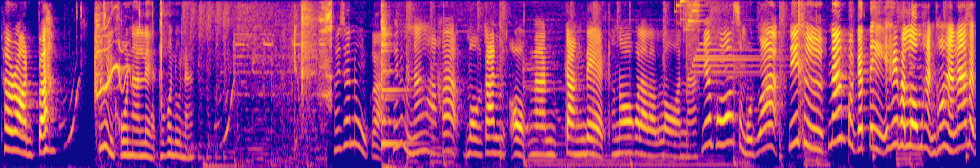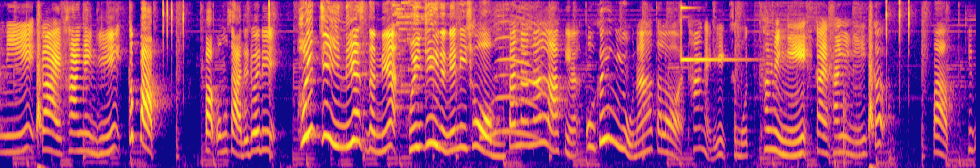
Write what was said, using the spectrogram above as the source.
เธอร้อนปะไม่เหมือนโคนันเลยอะทุกคนดูนะ ไม่สนุกอะไม่หนูน่ารักอะเหมองการออกงานกลางแดดข้างนอกเวลาร้อนๆนะเนี่ยเพราะว่าสมมติว่านี่คือนั่งปกติให้พัดลมหันเข้าหาหน้าแบบนี้ก่ายคางอย่างนี้ ก็ปรับปรับองศาได้ด้วยนี่เฮ้ยจีเนียสนะเนี่ยเฮ้ยดีนะเนี่ยนี่ชมป้าน่าน่ารักเนี่ยโอ้ยก็ยังอยู่หน้าตลอดท่าไหนได้อีกสมมติทำอย่างนี้ก่ายคางอย่างนี้ก็ ปรับนิด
